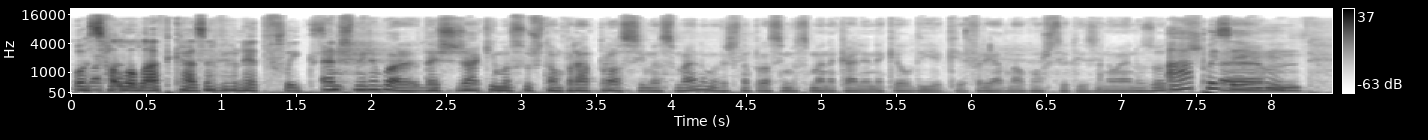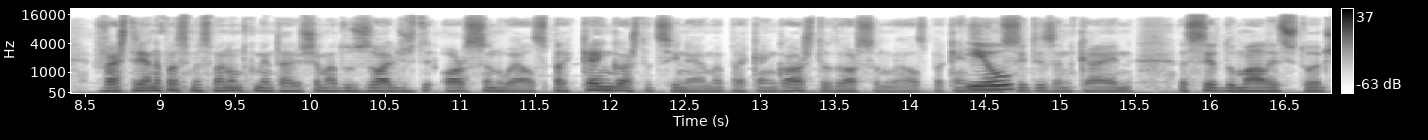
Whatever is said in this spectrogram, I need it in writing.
ou a sala lá de casa a ver o Netflix. Antes de ir embora, deixo já aqui uma sugestão para a próxima semana, uma vez que na próxima semana calha naquele dia que é feriado em alguns sítios e não é nos outros. Ah, pois é. Ahm, vai estrear na próxima semana um documentário chamado Os Olhos de Orson Welles. Para quem gosta de cinema, para quem gosta de Orson Welles, para quem Eu- viu Citizen Kane, A Sede do Mal, esses todos,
